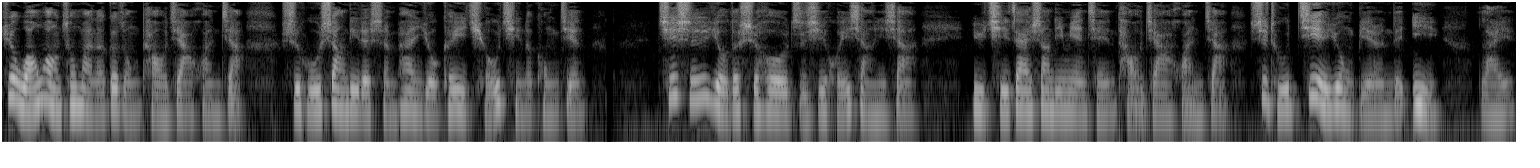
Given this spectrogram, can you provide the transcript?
却往往充满了各种讨价还价，似乎上帝的审判有可以求情的空间。其实有的时候仔细回想一下，与其在上帝面前讨价还价，试图借用别人的意来。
